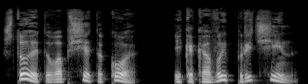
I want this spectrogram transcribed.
Что это вообще такое и каковы причины?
